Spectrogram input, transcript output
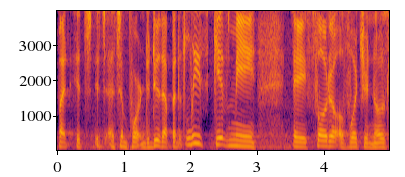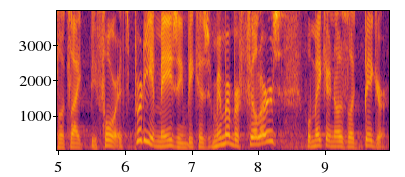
but it's, it's, it's important to do that. But at least give me a photo of what your nose looked like before. It's pretty amazing because remember, fillers will make your nose look bigger,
